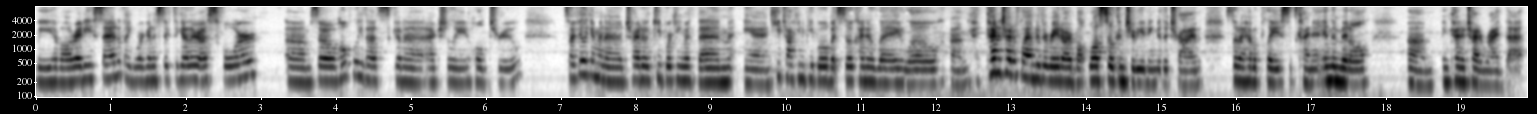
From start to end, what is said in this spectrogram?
we have already said like we're going to stick together, us four. Um, so hopefully that's going to actually hold true. So I feel like I'm going to try to keep working with them and keep talking to people, but still kind of lay low, um, kind of try to fly under the radar while still contributing to the tribe so that I have a place that's kind of in the middle um, and kind of try to ride that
